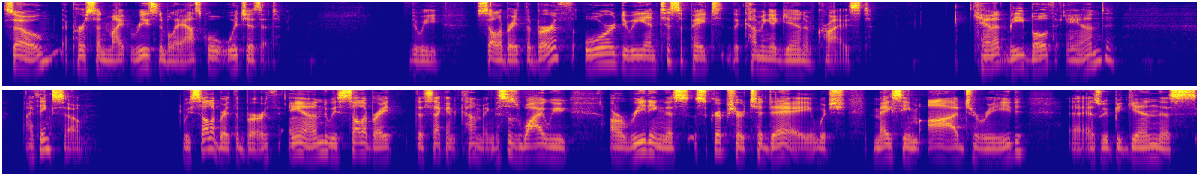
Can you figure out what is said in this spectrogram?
So a person might reasonably ask, well, which is it? Do we celebrate the birth or do we anticipate the coming again of Christ? Can it be both and? I think so. We celebrate the birth and we celebrate the second coming. This is why we are reading this scripture today, which may seem odd to read uh, as we begin this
